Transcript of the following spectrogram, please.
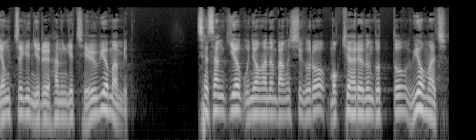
영적인 일을 하는 게 제일 위험합니다. 세상 기업 운영하는 방식으로 목회하려는 것도 위험하죠.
